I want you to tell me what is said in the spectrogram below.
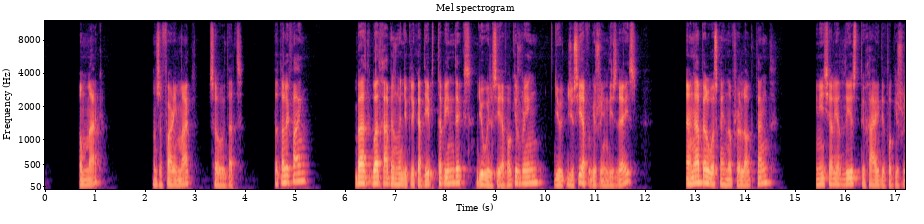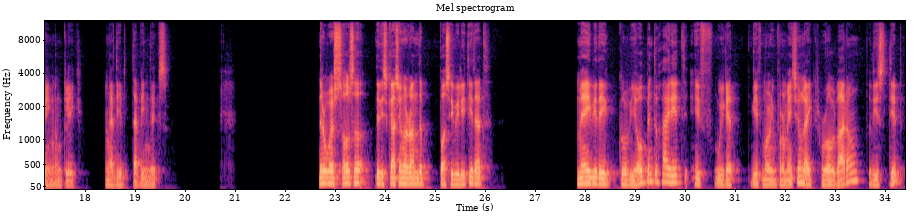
on Mac, on Safari Mac, so that's totally fine. But what happens when you click a div tab index? You will see a focus ring. You, you see a focus ring these days. And Apple was kind of reluctant, initially at least, to hide the focus ring on click on a div tab index. There was also the discussion around the possibility that maybe they could be open to hide it if we get give more information like role button to this div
